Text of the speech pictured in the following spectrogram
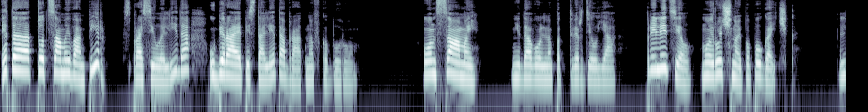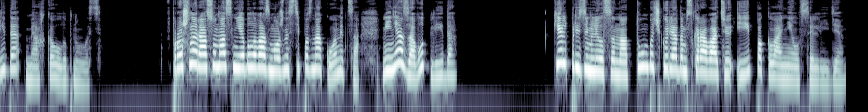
«Это тот самый вампир?» — спросила Лида, убирая пистолет обратно в кобуру. «Он самый», — недовольно подтвердил я. «Прилетел мой ручной попугайчик». Лида мягко улыбнулась. «В прошлый раз у нас не было возможности познакомиться. Меня зовут Лида». Кель приземлился на тумбочку рядом с кроватью и поклонился Лиде.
